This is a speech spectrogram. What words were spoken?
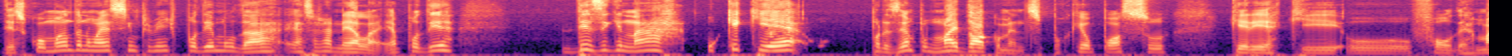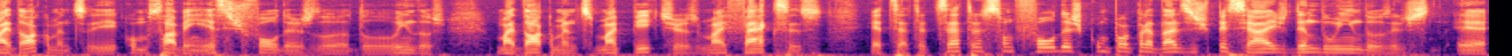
desse comando não é simplesmente poder mudar essa janela, é poder designar o que, que é, por exemplo, My Documents, porque eu posso querer que o folder My Documents, e como sabem, esses folders do, do, Windows, My Documents, My Pictures, My Faxes, etc, etc, são folders com propriedades especiais dentro do Windows. Eles é,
